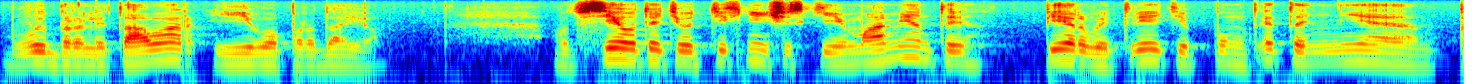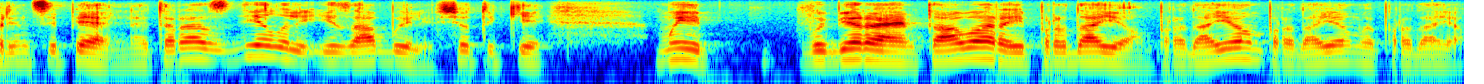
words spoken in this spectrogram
Выбрали товар и его продаем. Вот все вот эти вот технические моменты, первый, третий пункт, это не принципиально. Это раз сделали и забыли. Все-таки мы выбираем товары и продаем, продаем, продаем и продаем.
